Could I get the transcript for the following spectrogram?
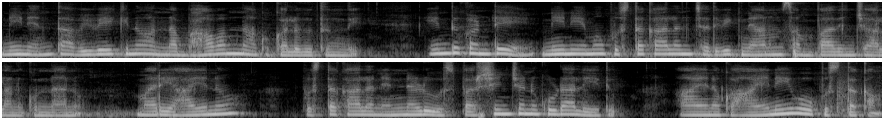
నేనెంత అవివేకినో అన్న భావం నాకు కలుగుతుంది. ఎందుకంటే నేనేమో పుస్తకాలను చదివి జ్ఞానం సంపాదించాలనుకున్నాను. మరి ఆయనో? పుస్తకాలనెన్నడూ స్పర్శించను కూడా లేదు. ఆయనకు ఆయనే ఓ పుస్తకం.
